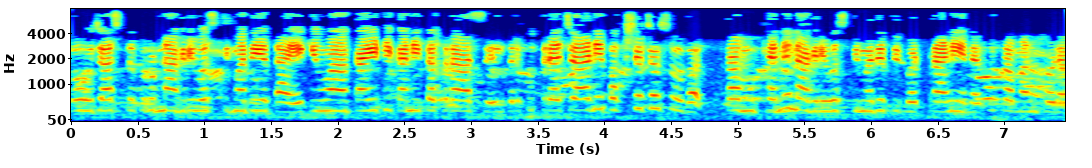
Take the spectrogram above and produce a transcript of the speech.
तो जास्त करून नागरी वस्तीमध्ये येत आहे. किंवा काही ठिकाणी कचरा असेल तर कुत्र्याच्या आणि पक्ष्याच्या शोधात प्रामुख्याने नागरी वस्तीमध्ये बिबट प्राणी येण्याचं प्रमाण थोड्या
